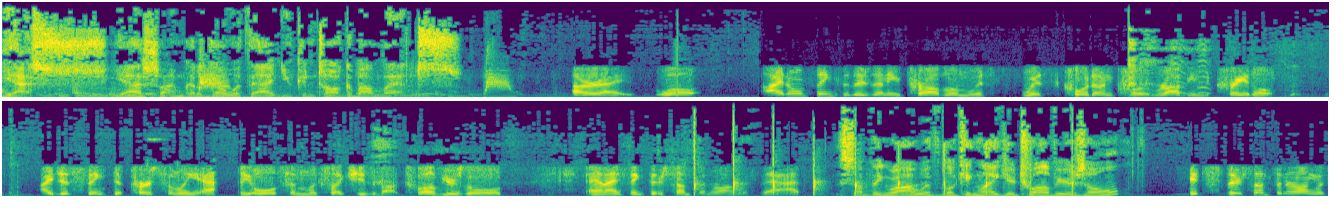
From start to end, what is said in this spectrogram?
Yes, yes, I'm going to go with that. You can talk about Lance. All right. Well, I don't think that there's any problem with, with quote-unquote robbing the cradle. I just think that personally, Ashley Olsen looks like she's about 12 years old, and I think there's something wrong with that. Something wrong with looking like you're 12 years old? It's There's something wrong with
